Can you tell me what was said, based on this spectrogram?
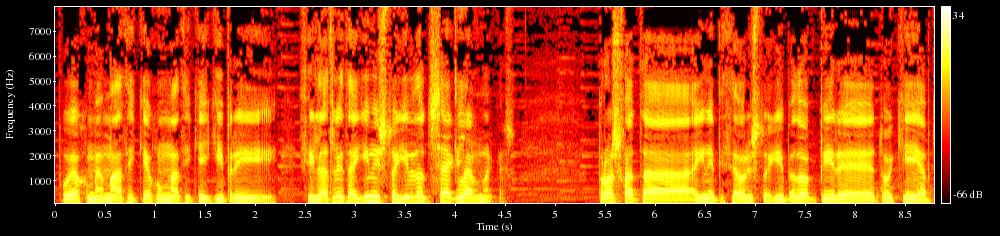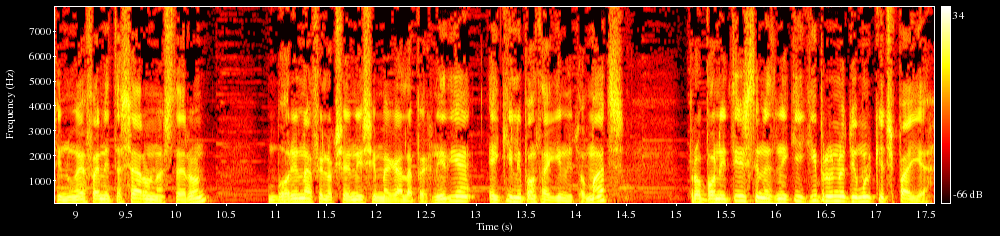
που έχουμε μάθει και έχουν μάθει και οι Κύπροι φίλαθλοι, θα γίνει στο γήπεδο της ΑΕΚ Λάρνακας. Πρόσφατα έγινε επιθεώρηση στο γήπεδο, πήρε το OK από την UEFA, είναι τεσσάρων αστέρων. Μπορεί να φιλοξενήσει μεγάλα παιχνίδια. Εκεί λοιπόν θα γίνει το μάτς. Προπονητής στην Εθνική Κύπρου είναι ο Τιμούρ Κετσπάγια.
